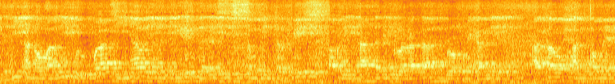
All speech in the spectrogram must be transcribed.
Jadi anomali berupa sinyal yang dikirim dari sistem interface perintah dari peralatan blok mekanik atau signal.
